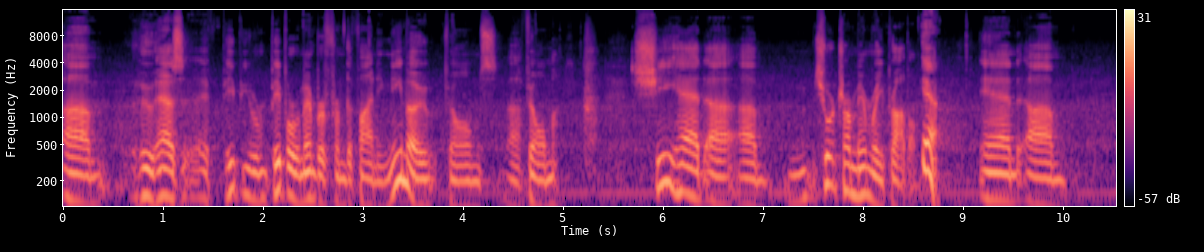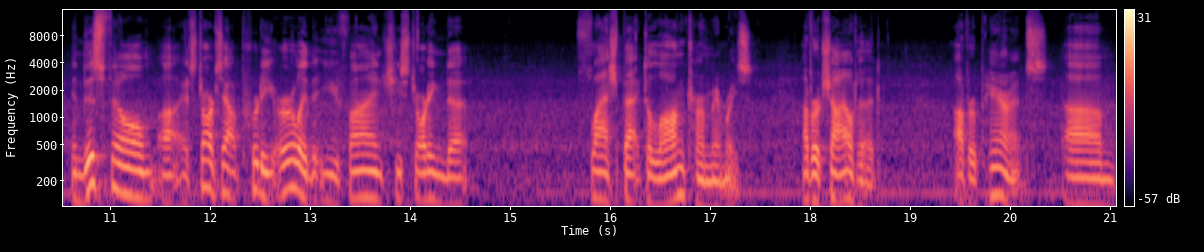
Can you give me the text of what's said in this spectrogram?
um, who has if people people remember from the Finding Nemo films uh, film, she had a, a short-term memory problem. Yeah. And um, in this film, uh, it starts out pretty early that you find she's starting to flash back to long-term memories of her childhood, of her parents, um,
